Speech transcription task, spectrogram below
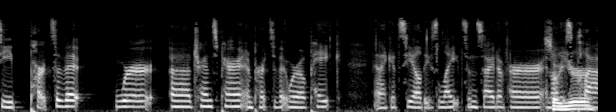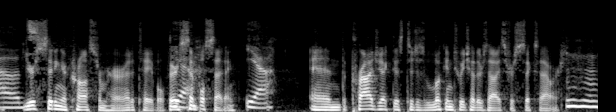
see parts of it were uh, transparent and parts of it were opaque, and I could see all these lights inside of her and so all these you're clouds. you're sitting across from her at a table, very Yeah. simple setting, yeah, and the project is to just look into each other's eyes for six hours. Mm-hmm.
